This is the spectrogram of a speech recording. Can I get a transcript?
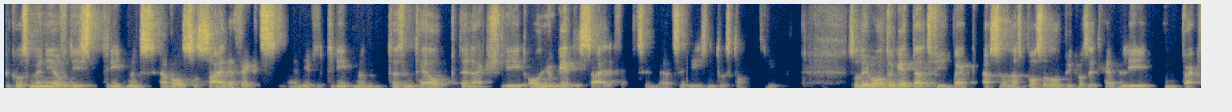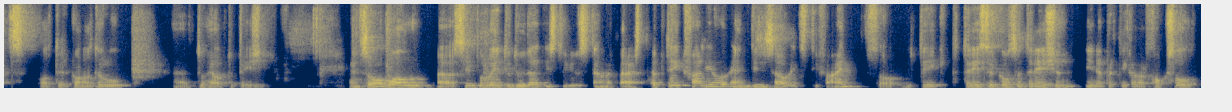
because many of these treatments have also side effects. And if the treatment doesn't help, then actually all you get is side effects. And that's a reason to stop treatment. So they want to get that feedback as soon as possible because it heavily impacts what they're going to do uh, to help the patient. And so one uh, simple way to do that is to use standardized uptake value, and this is how it's defined. So you take the tracer concentration in a particular voxel,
